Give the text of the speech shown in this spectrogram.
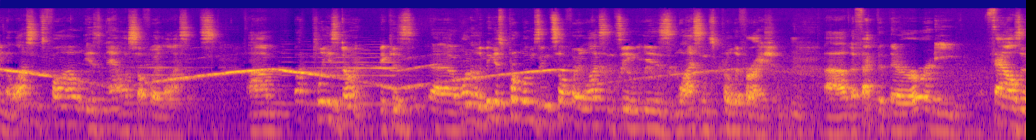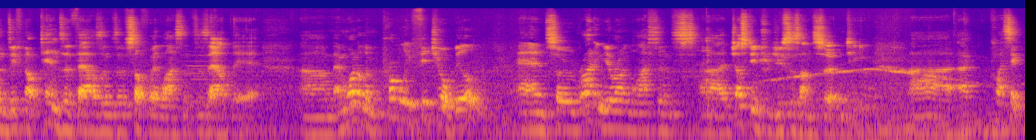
in a license file is now a software license. Um, but please don't, because uh, one of the biggest problems in software licensing is license proliferation. Mm. Uh, the fact that there are already thousands, if not tens of thousands, of software licenses out there. Um, and one of them probably fits your bill, and so writing your own license uh, just introduces uncertainty. Uh, a classic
